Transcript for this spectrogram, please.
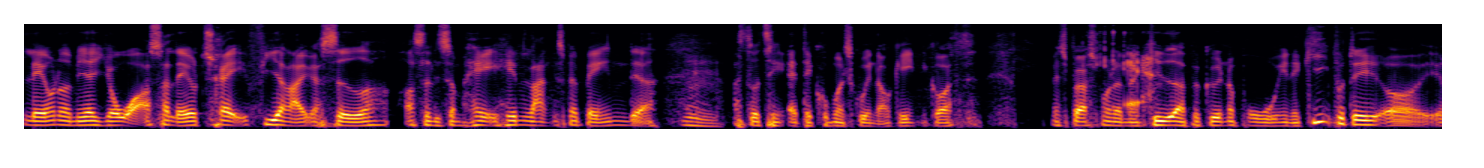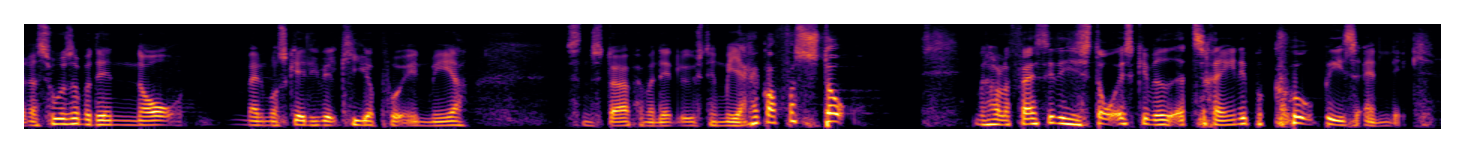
lave noget mere jord, og så lave tre, fire rækker sæder, og så ligesom have hen langs med banen der? Mm. Og så tænkte at det kunne man sgu nok egentlig godt. Men spørgsmålet er, om man gider at begynde at bruge energi på det, og ressourcer på det, når man måske alligevel kigger på en mere sådan større permanent løsning. Men jeg kan godt forstå, at man holder fast i det historiske ved at træne på KB's anlæg.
